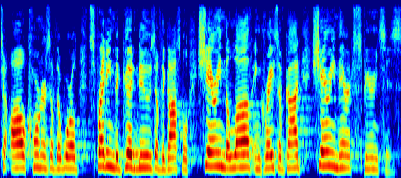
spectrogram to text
to all corners of the world, spreading the good news of the gospel, sharing the love and grace of God, sharing their experiences.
